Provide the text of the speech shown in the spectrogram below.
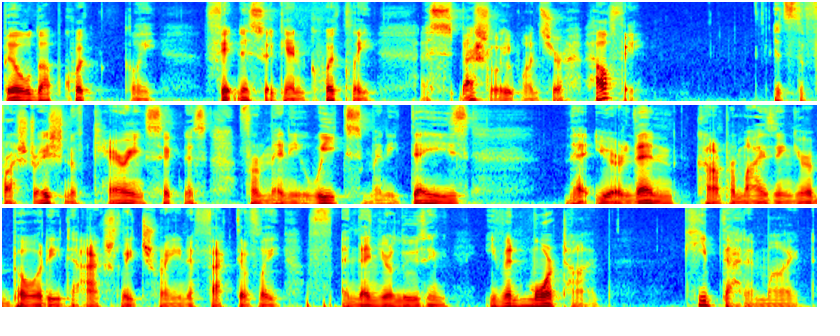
build up quickly, fitness again quickly, especially once you're healthy. It's the frustration of carrying sickness for many weeks, many days, that you're then compromising your ability to actually train effectively, and then you're losing even more time. Keep that in mind.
